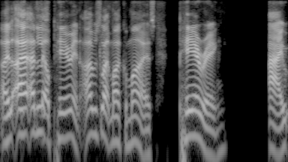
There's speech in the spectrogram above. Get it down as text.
I, I had a little peer in. I was like Michael Myers peering out.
